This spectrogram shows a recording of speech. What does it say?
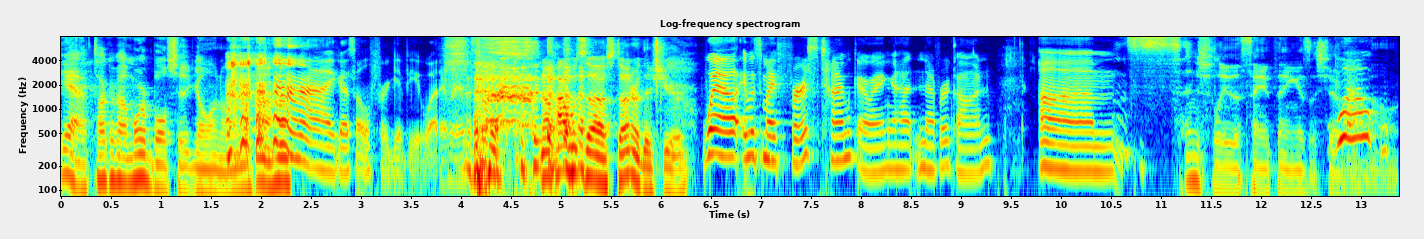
Yeah, talk about more bullshit going on. I guess I'll forgive you, whatever. no, how was uh, Stunner this year? well, it was my first time going. I had never gone. Um, Essentially the same thing as a show. well,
